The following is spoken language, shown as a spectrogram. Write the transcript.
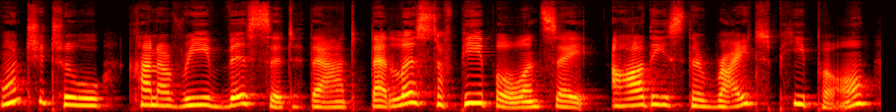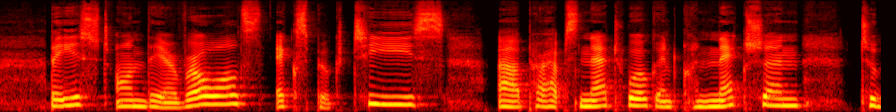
want you to kind of revisit that, that list of people and say, are these the right people based on their roles, expertise, uh, perhaps network and connection to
